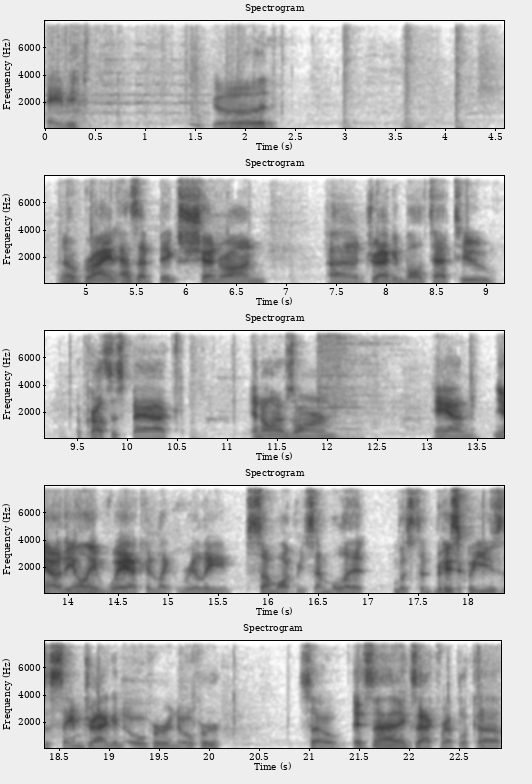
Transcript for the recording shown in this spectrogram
Maybe. Good. I know Bryan has that big Shenron uh, Dragon Ball tattoo across his back and on his arm. And, you know, the only way I could, like, really somewhat resemble it was to basically use the same dragon over and over. So, it's not an exact replica.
